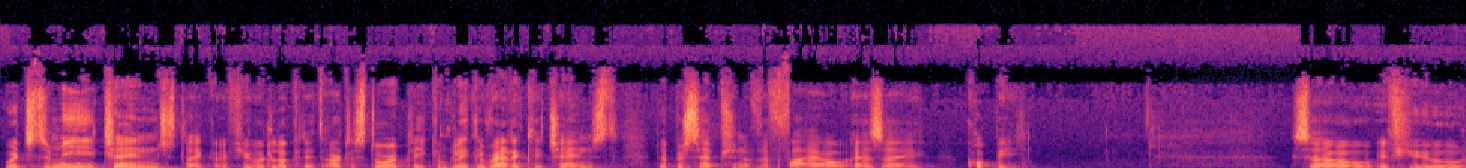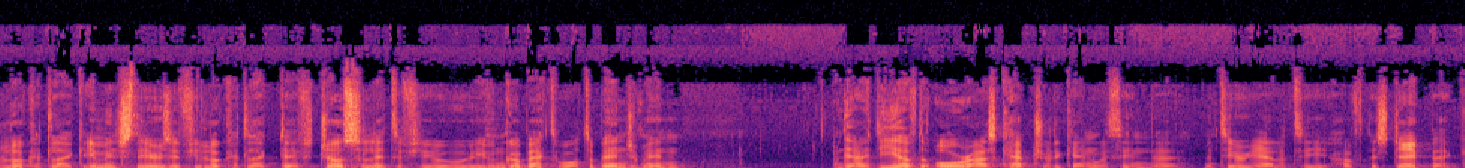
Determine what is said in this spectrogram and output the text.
which to me changed, like if you would look at it art historically, completely radically changed the perception of the file as a copy. So if you look at like image theories, if you look at like David Joselit, if you even go back to Walter Benjamin, the idea of the aura is captured again within the materiality of this JPEG.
